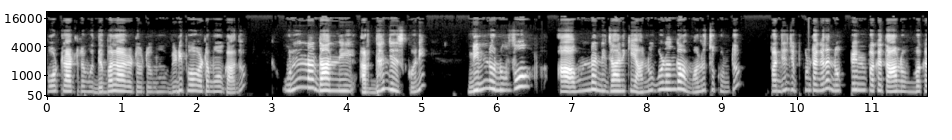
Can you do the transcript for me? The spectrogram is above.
పోట్లాడటము దెబ్బలాడటము విడిపోవటము కాదు ఉన్న దాన్ని అర్థం చేసుకొని నిన్ను నువ్వు ఆ ఉన్న నిజానికి అనుగుణంగా మలుచుకుంటూ పద్యం చెప్పుకుంటాం కదా నొప్పింపక తానువ్వక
